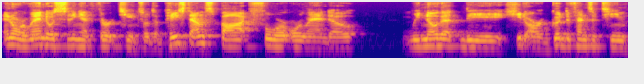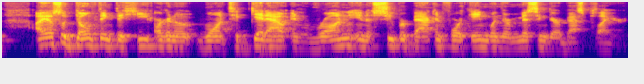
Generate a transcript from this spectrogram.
and Orlando is sitting at 13. So it's a pace down spot for Orlando. We know that the Heat are a good defensive team. I also don't think the Heat are going to want to get out and run in a super back and forth game when they're missing their best player.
